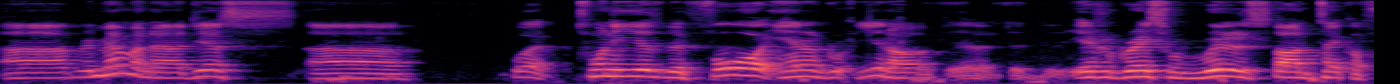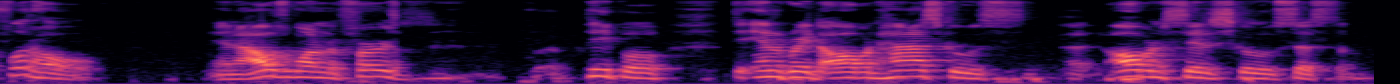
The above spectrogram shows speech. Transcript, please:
Uh, remember now, just uh, what twenty years before, you know, the integration really started to take a foothold and I was one of the first people to integrate the Auburn High Schools, uh, Auburn City School system,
